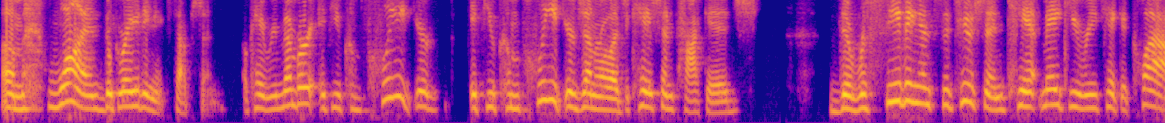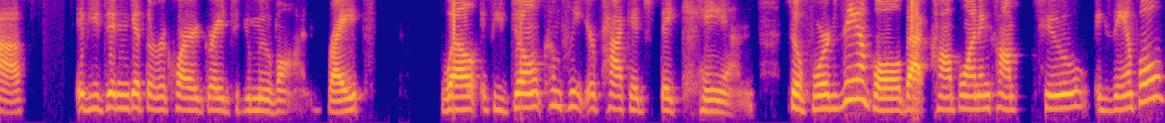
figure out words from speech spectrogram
Um, one, the grading exception. Okay, remember if you complete your if you complete your general education package, the receiving institution can't make you retake a class if you didn't get the required grade to move on, right? Well, if you don't complete your package, they can. So for example, that comp one and comp two example,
